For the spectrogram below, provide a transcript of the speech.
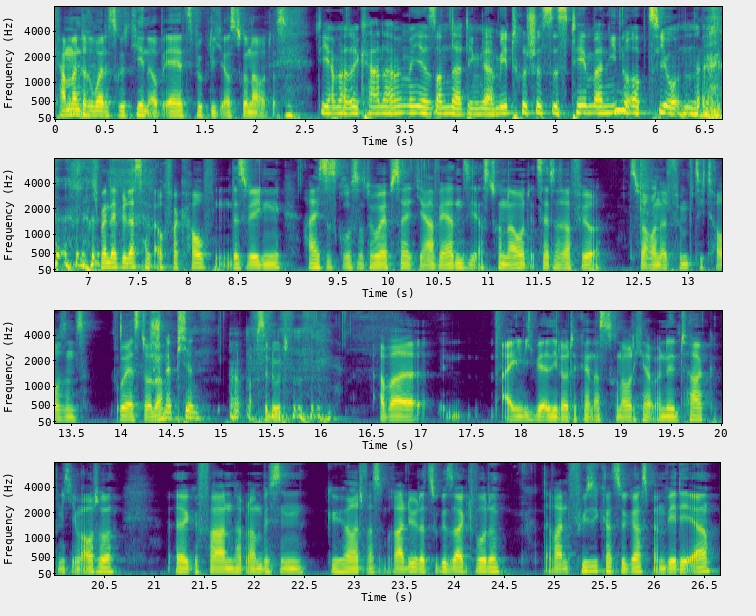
kann man ja. darüber diskutieren, ob er jetzt wirklich Astronaut ist. Die Amerikaner haben immer ihr Sonderding da. Metrisches System war nie eine Option. ich meine, der will das halt auch verkaufen. Deswegen heißt es groß auf der Website, ja, werden Sie Astronaut etc. für 250.000 US-Dollar. Schnäppchen. Ja. Absolut. Aber eigentlich werden die Leute kein Astronaut. Ich habe an dem Tag, bin ich im Auto äh, gefahren und habe noch ein bisschen gehört, was im Radio dazu gesagt wurde. Da war ein Physiker zu Gast beim WDR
